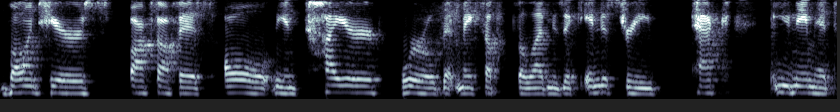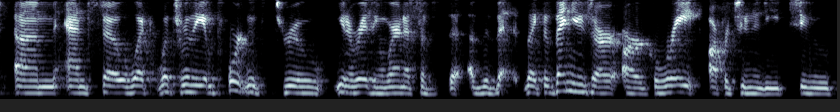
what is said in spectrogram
volunteers, box office, all the entire world that makes up the live music industry, tech, you name it. Um, and so what what's really important through you know raising awareness of the of the like the venues are are a great opportunity to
